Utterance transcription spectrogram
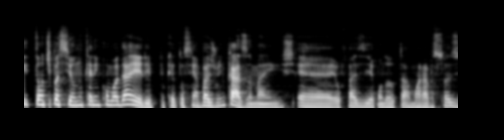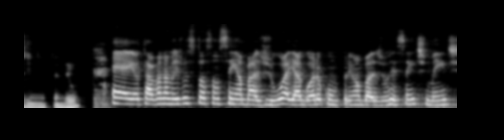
Então, tipo assim, eu não quero incomodar ele, porque eu tô sem abajur em casa, mas é, eu fazia quando eu tava, morava sozinho, entendeu? É, eu tava na mesma situação sem abajur, aí agora eu comprei um abajur recentemente,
